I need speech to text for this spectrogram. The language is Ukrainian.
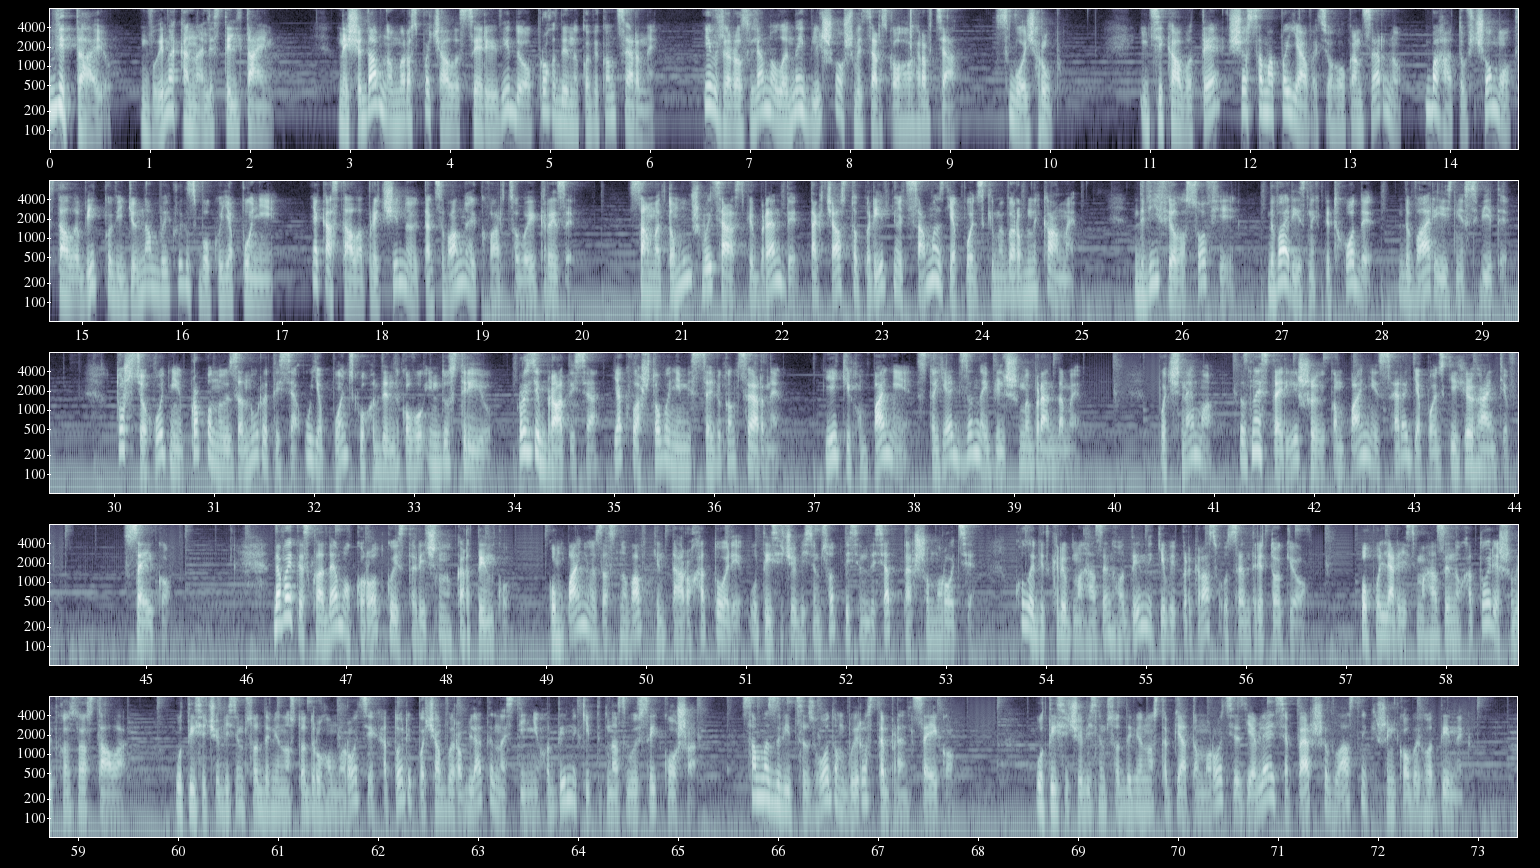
Вітаю! Ви на каналі StyleTime. Нещодавно ми розпочали серію відео про годинникові концерни і вже розглянули найбільшого швейцарського гравця Swatch Group. І цікаво те, що сама поява цього концерну багато в чому стали відповіддю на виклик з боку Японії, яка стала причиною так званої кварцової кризи. Саме тому швейцарські бренди так часто порівнюють саме з японськими виробниками. Дві філософії, два різних підходи, два різні світи. Тож сьогодні пропоную зануритися у японську годинникову індустрію, розібратися, як влаштовані місцеві концерни, які компанії стоять за найбільшими брендами. Почнемо з найстарішої компанії серед японських гігантів Seiko. Давайте складемо коротку історичну картинку. Компанію заснував Кінтаро Хаторі у 1881 році, коли відкрив магазин годинників і прикрас у центрі Токіо. Популярність магазину Хаторі швидко зростала. У 1892 році Хаторі почав виробляти настійні годинники під назвою Сейкоша. Саме звідси згодом виросте бренд Seiko. У 1895 році з'являється перший власний кишеньковий годинник,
